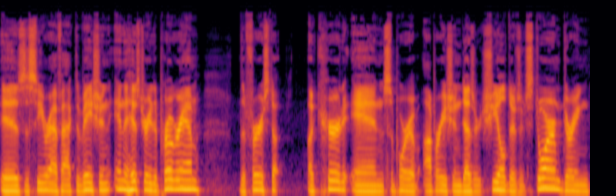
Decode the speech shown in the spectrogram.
is the CRAF activation in the history of the program. The first occurred in support of Operation Desert Shield, Desert Storm during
